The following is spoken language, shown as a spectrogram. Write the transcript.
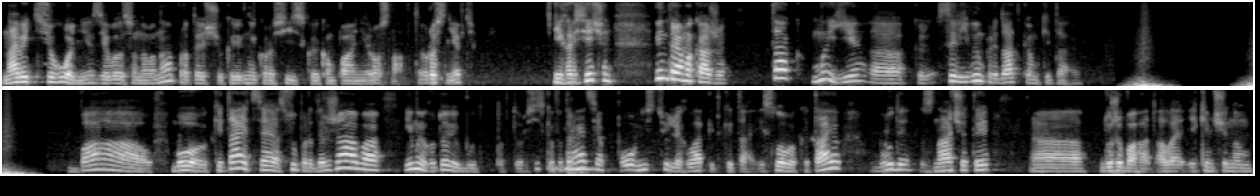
Навіть сьогодні з'явилася новина про те, що керівник російської компанії Роснафт, Роснефть Ігор Сєчин, він прямо каже: так, ми є е, сир'євим придатком Китаю. Вау! Бо Китай це супердержава, і ми готові бути. Тобто Російська Федерація повністю лягла під Китай, і слово Китаю буде значити е, дуже багато. Але яким чином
